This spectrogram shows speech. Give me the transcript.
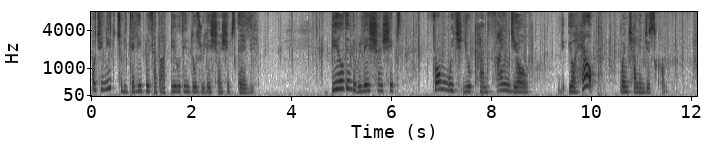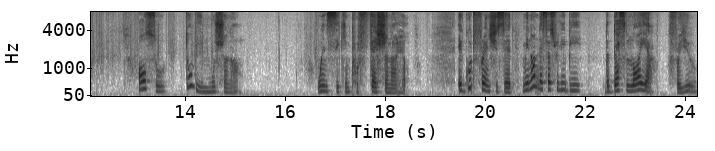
But you need to be deliberate about building those relationships early. Building the relationships from which you can find your, your help when challenges come. Also, don't be emotional when seeking professional help. A good friend, she said, may not necessarily be the best lawyer for you.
